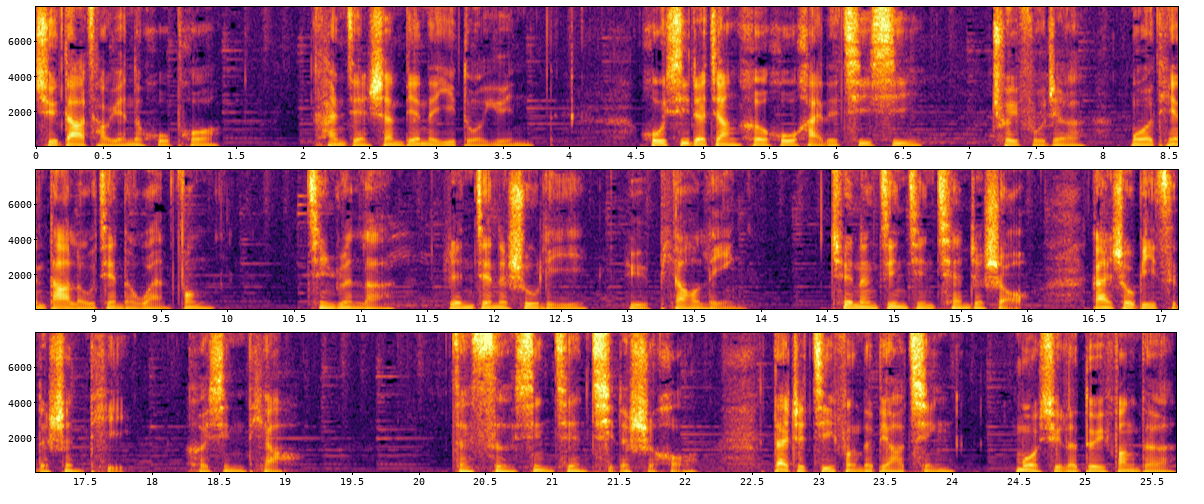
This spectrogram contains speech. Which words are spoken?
去大草原的湖泊，看见山边的一朵云，呼吸着江河湖海的气息，吹拂着。摩天大楼间的晚风，浸润了人间的疏离与飘零，却能紧紧牵着手，感受彼此的身体和心跳。在色心渐起的时候，带着讥讽的表情，默许了对方的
